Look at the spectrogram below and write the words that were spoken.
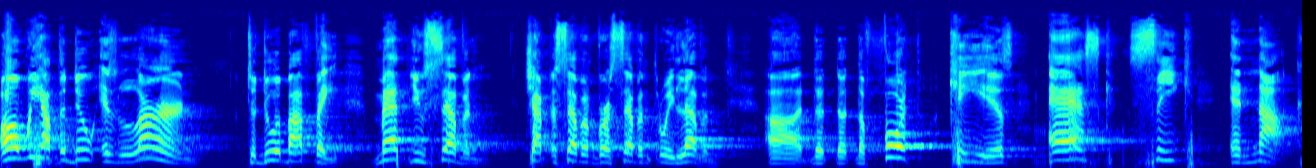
all we have to do is learn to do it by faith. Matthew 7, chapter 7, verse 7 through 11. Uh, the, the, the fourth key is ask, seek, and knock.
